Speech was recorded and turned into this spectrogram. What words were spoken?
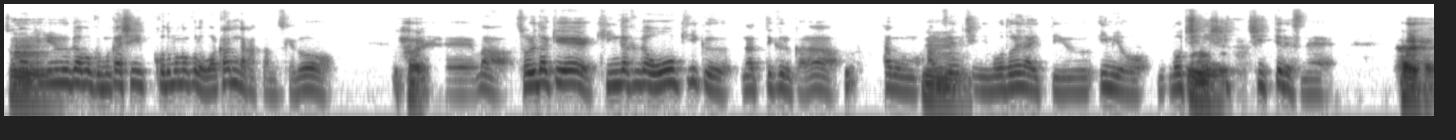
その理由が僕、昔子供の頃分かんなかったんですけど、はい。えーまあそれだけ金額が大きくなってくるから多分うんアルゼンチンに戻れないっていう意味を後にし知ってですね。はいはい。あやっ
